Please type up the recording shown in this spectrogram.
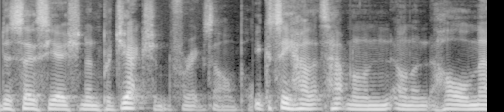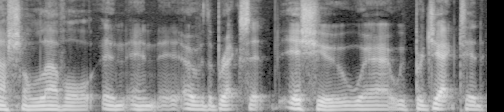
dissociation and projection, for example. You could see how that's happened on a, on a whole national level in, in, in, over the Brexit issue, where we projected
